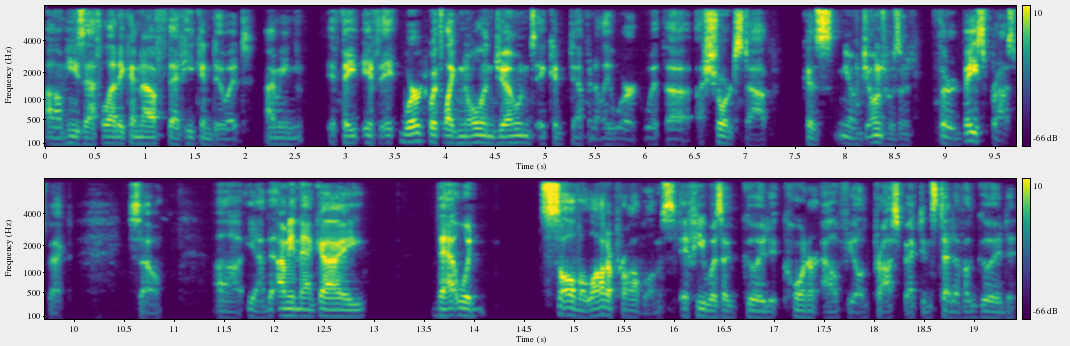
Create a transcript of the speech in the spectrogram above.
um, he's athletic enough that he can do it. I mean, if they if it worked with like Nolan Jones, it could definitely work with a, a shortstop because you know Jones was a third base prospect. So uh, yeah, I mean that guy that would solve a lot of problems if he was a good corner outfield prospect instead of a good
